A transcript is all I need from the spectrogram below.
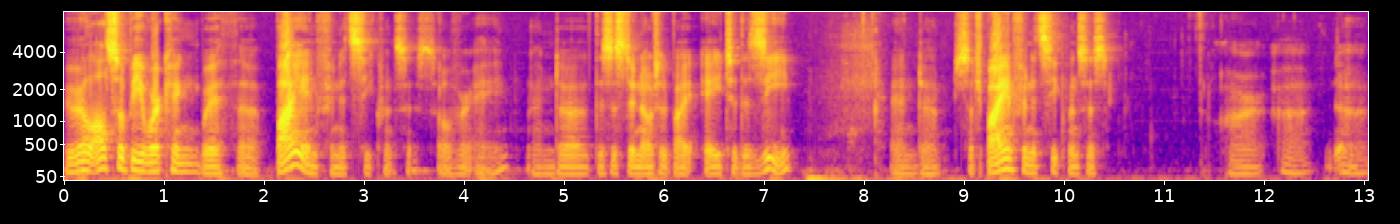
We will also be working with uh, bi-infinite sequences over A, and uh, this is denoted by A to the Z. And uh, such bi-infinite sequences are uh, uh,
